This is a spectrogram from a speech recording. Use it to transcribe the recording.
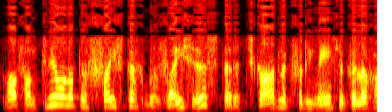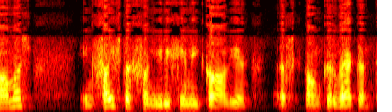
waarvan 250 bewys is dat dit skadelik vir die menslike liggaam is en 50 van hierdie chemikalieë is kankerwekkend.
